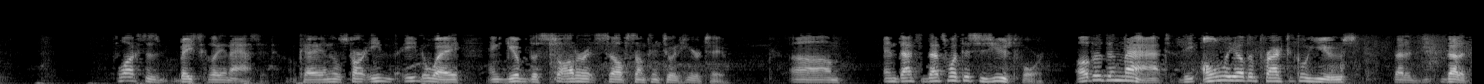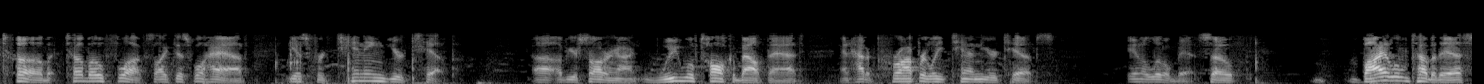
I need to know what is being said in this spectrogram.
Flux is basically an acid, okay, and it'll start eating, eating away and give the solder itself something to adhere to. Um, and that's that's what this is used for. Other than that, the only other practical use that a, that a tub, tubo flux like this will have is for tinning your tip uh, of your soldering iron. We will talk about that and how to properly tin your tips in a little bit. So buy a little tub of this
